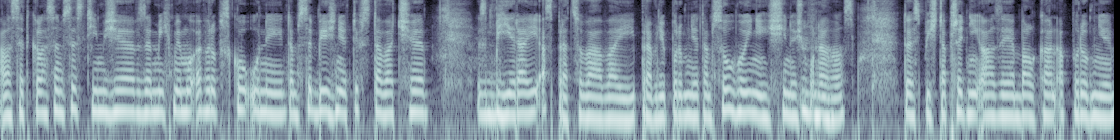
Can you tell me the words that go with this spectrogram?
Ale setkala jsem se s tím, že v zemích mimo Evropskou unii tam se běžně ty vstavače sbírají a zpracovávají. Pravděpodobně tam jsou hojnější než mm-hmm. u mhm. nás. To je spíš ta přední Asie, Balkán a podobně.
